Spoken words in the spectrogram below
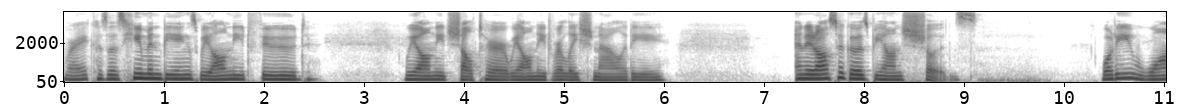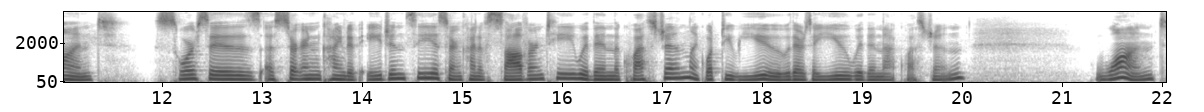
right? Because as human beings, we all need food, we all need shelter. We all need relationality. And it also goes beyond shoulds. What do you want? Sources a certain kind of agency, a certain kind of sovereignty within the question. Like, what do you, there's a you within that question, want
